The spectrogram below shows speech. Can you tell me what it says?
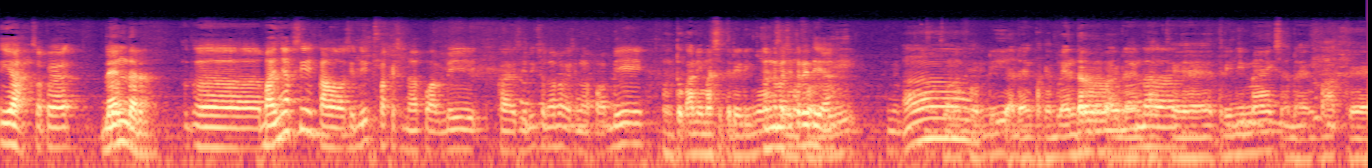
iya sampai Blender eh, banyak sih kalau sidik pakai Sinar 4D kayak sidik sudah pakai Sinar 4D untuk animasi 3D-nya Animasi sama 3D ya? 4D. oh Sama 4D ada yang pakai Blender, ada yang Blender. pakai 3D Max, ada yang pakai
